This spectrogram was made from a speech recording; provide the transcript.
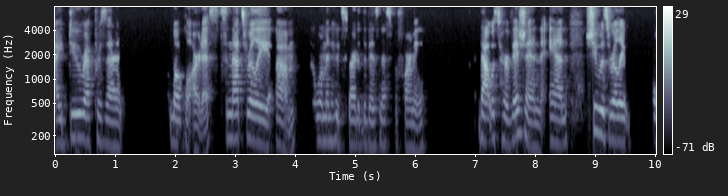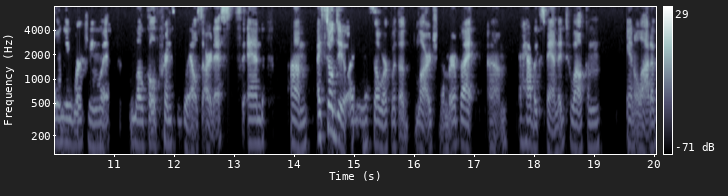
I do represent local artists, and that's really um, a woman who'd started the business before me. That was her vision, and she was really only working with local Prince of Wales artists, and um, I still do. I mean, I still work with a large number, but um, I have expanded to welcome in a lot of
